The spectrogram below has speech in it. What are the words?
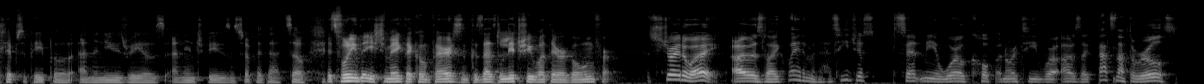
clips of people and the newsreels and interviews and stuff like that. So it's funny that you should make that comparison because that's literally what they were going for. straight away, I was like, wait a minute, has he just sent me a World Cup and RT World? I was like, that's not the rules.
